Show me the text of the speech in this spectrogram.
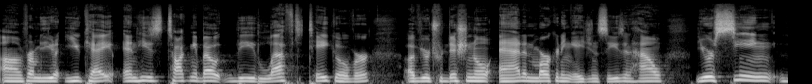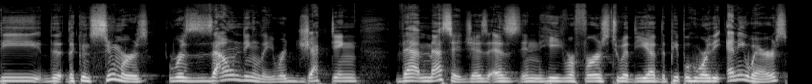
um, from the UK, and he's talking about the left takeover of your traditional ad and marketing agencies and how you're seeing the, the, the consumers resoundingly rejecting that message as as in he refers to it you have the people who are the anywheres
